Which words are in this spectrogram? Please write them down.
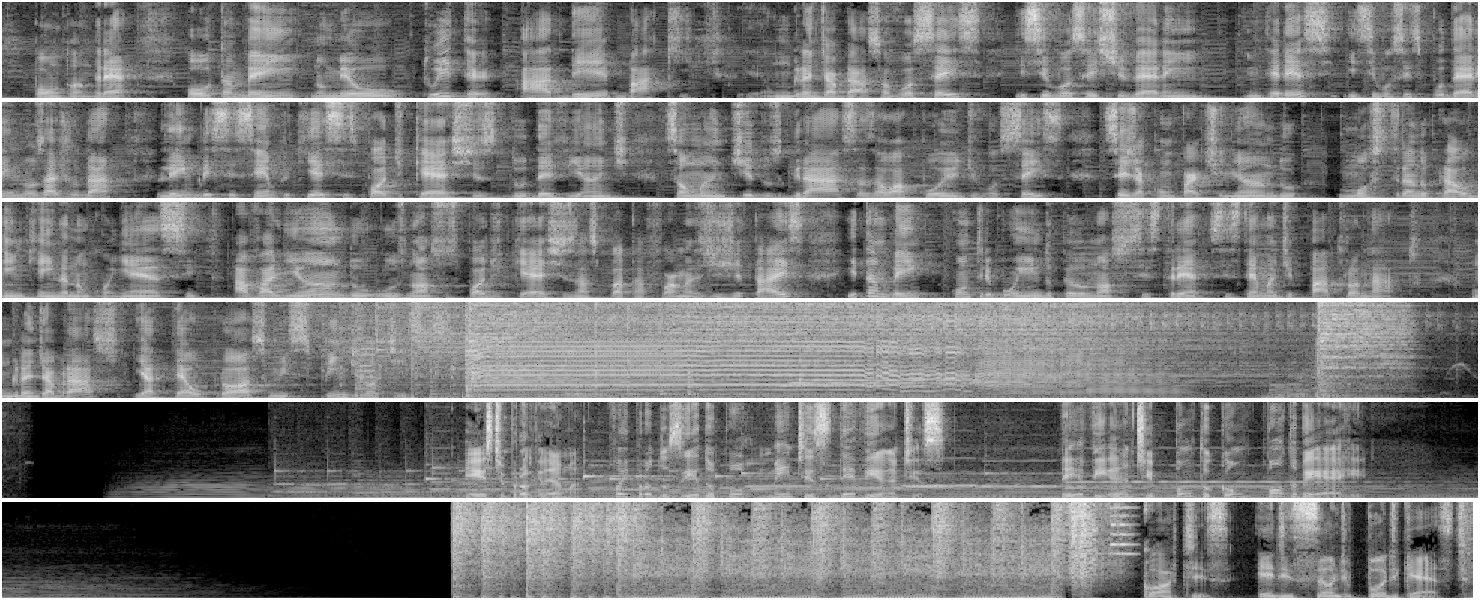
André, ou também no meu Twitter, adbac. Um grande abraço a vocês e se vocês tiverem interesse e se vocês puderem nos ajudar, lembre-se sempre que esses podcasts do Deviante são mantidos graças ao apoio de vocês, seja compartilhando, mostrando para alguém que ainda não conhece, avaliando os nossos podcasts nas plataformas digitais e também contribuindo pelo nosso sistema de patronato. Um grande abraço e até o próximo Spin de Notícias. Este programa foi produzido por Mentes Deviantes. deviante.com.br Cortes, edição de podcast.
